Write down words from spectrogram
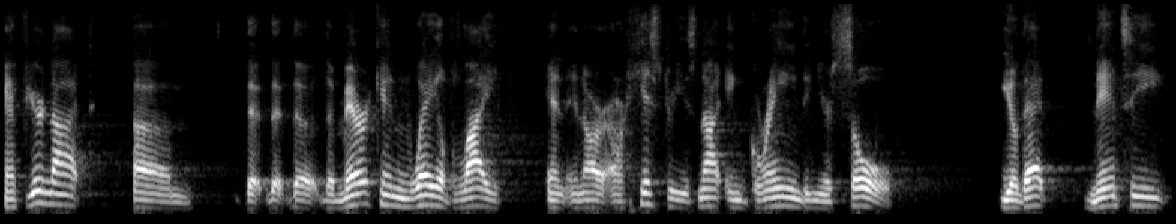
if you're not um, the, the, the, the, American way of life and, and our, our history is not ingrained in your soul. You know, that Nancy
